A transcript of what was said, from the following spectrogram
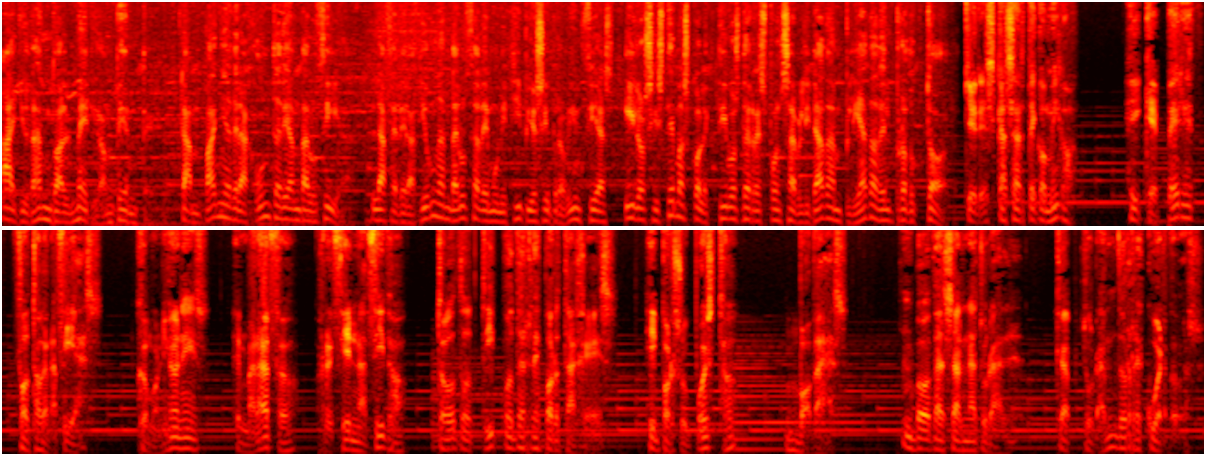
ayudando al medio ambiente. Campaña de la Junta de Andalucía, la Federación Andaluza de Municipios y Provincias y los sistemas colectivos de responsabilidad ampliada del productor. ¿Quieres casarte conmigo? Y que Pérez fotografías. Comuniones, embarazo, recién nacido, todo tipo de reportajes. Y por supuesto, bodas. Bodas al natural Capturando recuerdos.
